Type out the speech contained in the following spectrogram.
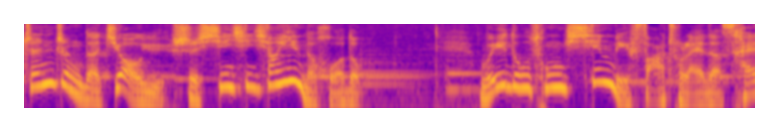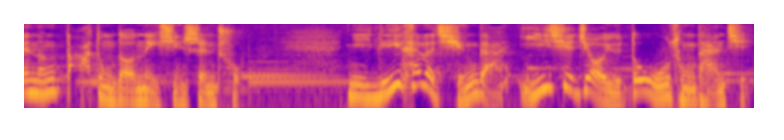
真正的教育是心心相印的活动，唯独从心里发出来的才能打动到内心深处。你离开了情感，一切教育都无从谈起。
